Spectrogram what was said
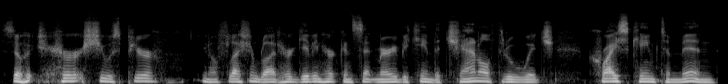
so her she was pure you know, flesh and blood, her giving her consent, Mary became the channel through which Christ came to men.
